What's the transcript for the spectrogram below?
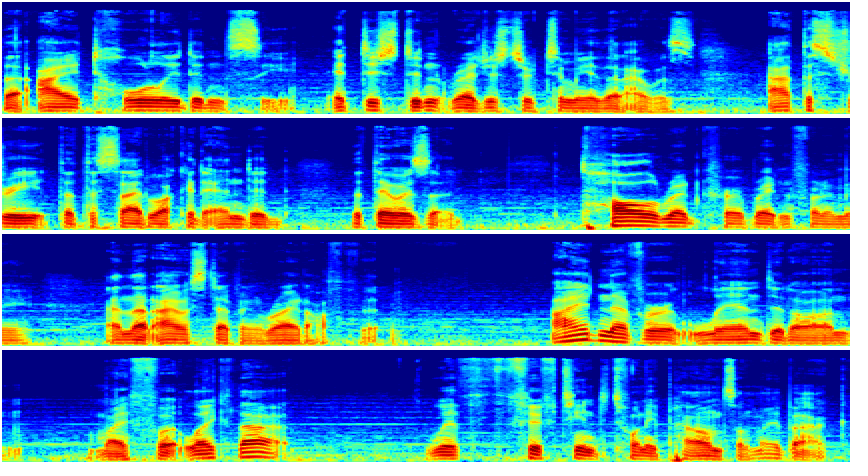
that I totally didn't see. It just didn't register to me that I was at the street, that the sidewalk had ended, that there was a tall red curb right in front of me, and that I was stepping right off of it. I had never landed on my foot like that with 15 to 20 pounds on my back,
